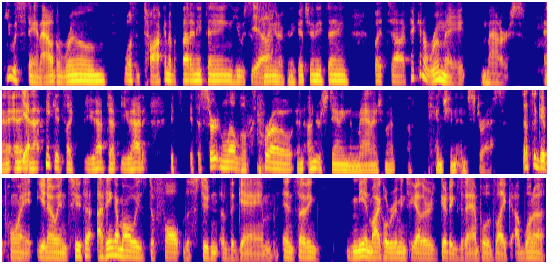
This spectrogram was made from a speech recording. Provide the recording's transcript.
he was staying out of the room, wasn't talking about anything. He was just yeah. you're not going to get you anything. But uh, picking a roommate matters and, and, yeah. and, I think it's like you have to you had it's it's a certain level of pro and understanding the management of tension and stress. That's a good point. You know, in two, I think I'm always default the student of the game, and so I think me and Michael rooming together is a good example of like I want to,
